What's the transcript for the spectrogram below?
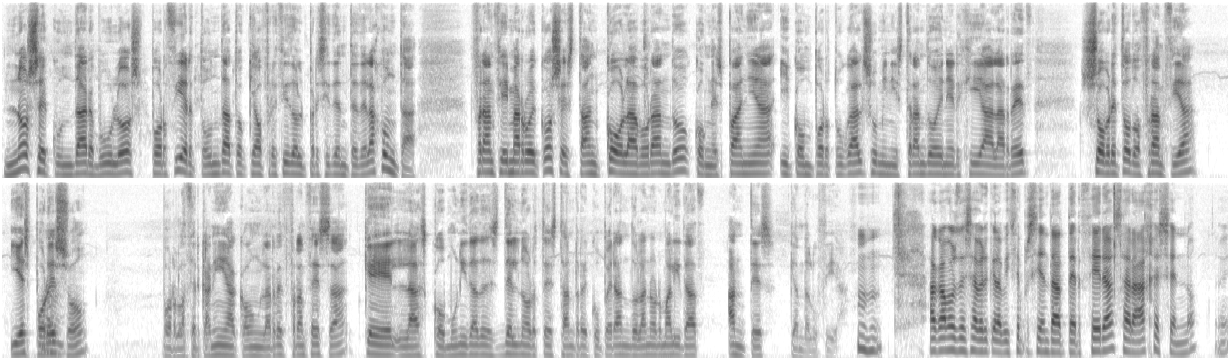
no secundar bulos. Por cierto, un dato que ha ofrecido el presidente de la Junta. Francia y Marruecos están colaborando con España y con Portugal suministrando energía a la red, sobre todo Francia, y es por Mm. eso, por la cercanía con la red francesa, que las comunidades del norte están recuperando la normalidad antes que Andalucía. Acabamos de saber que la vicepresidenta tercera, Sara Agesen, ¿no? ¿Eh?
